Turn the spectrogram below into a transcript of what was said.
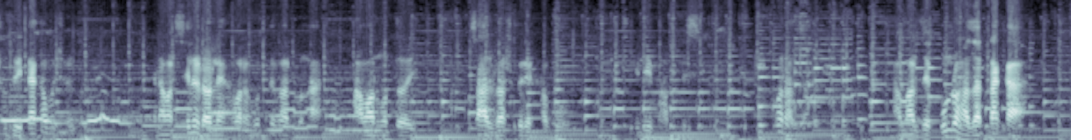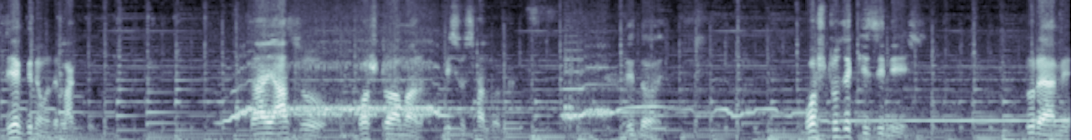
শুধু এই টাকা পয়সার জন্য। আমার ছেলেরাও লেখাপড়া করতে পারব না, আমার মতোই চাষবাস করে খাব এটাই ভাবতেছি। কি করা যায়? আমার যে পনেরো হাজার টাকা দু একদিনের মধ্যে লাগবে। তাই আজও কষ্ট আমার পিছু ছাড়লো না। হৃদয়, কষ্ট যে কি জিনিস, তোরে আমি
